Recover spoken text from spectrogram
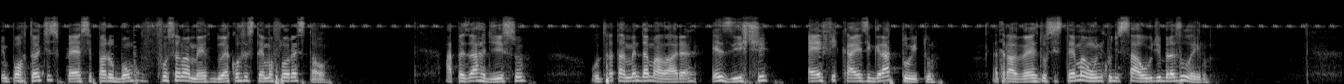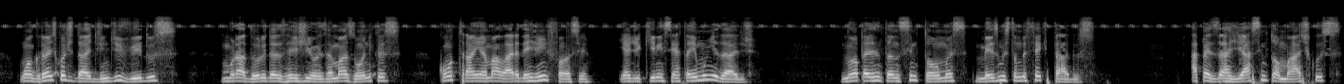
importante espécie para o bom funcionamento do ecossistema florestal. Apesar disso, o tratamento da malária existe, é eficaz e gratuito, através do Sistema Único de Saúde brasileiro. Uma grande quantidade de indivíduos moradores das regiões amazônicas contraem a malária desde a infância e adquirem certa imunidade, não apresentando sintomas mesmo estando infectados. Apesar de assintomáticos,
